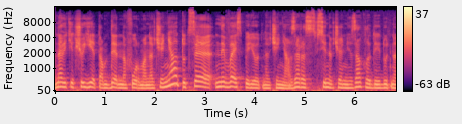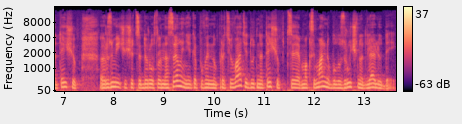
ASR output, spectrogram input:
навіть якщо є там денна форма навчання, то це не весь період навчання. Зараз всі навчальні заклади йдуть на те, щоб е, розуміючи, що це доросле населення, яке повинно працювати, йдуть на те, щоб це максимально було зручно для людей.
